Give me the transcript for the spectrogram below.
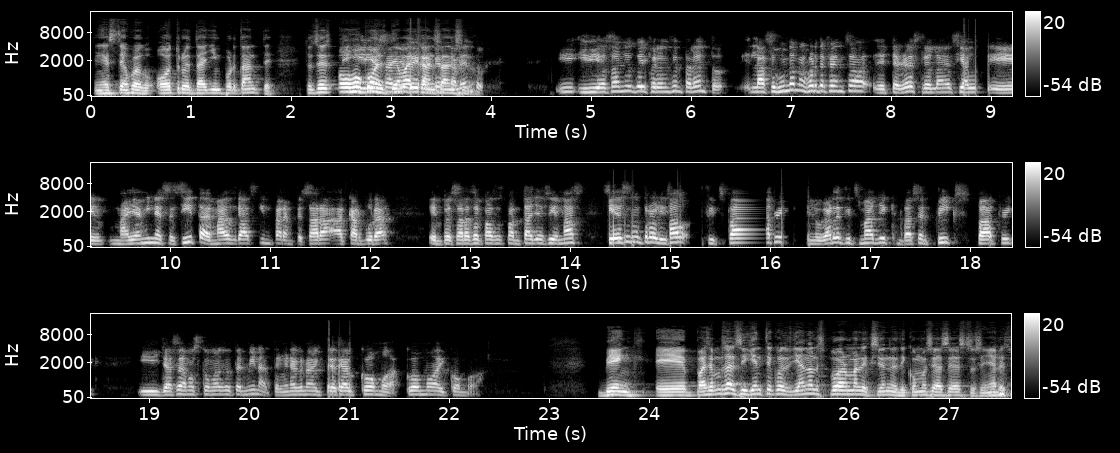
en este juego, otro detalle importante. Entonces, ojo con el tema del cansancio y, 10 años de diferencia en talento. La segunda mejor defensa eh, terrestre es la de eh, Miami necesita además Gaskin para empezar a, carburar, empezar a hacer pasos pantallas y demás. Si es neutralizado, Fitzpatrick, en lugar de Fitzmagic, va a ser Patrick y ya sabemos cómo eso termina. Termina con una victoria cómoda, cómoda y cómoda. Bien, eh, pasemos al siguiente cosa. Ya no les puedo dar más lecciones de cómo se hace esto, señores.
